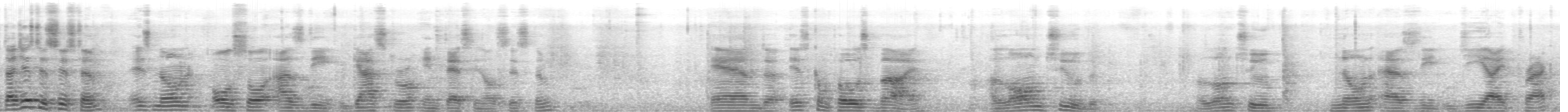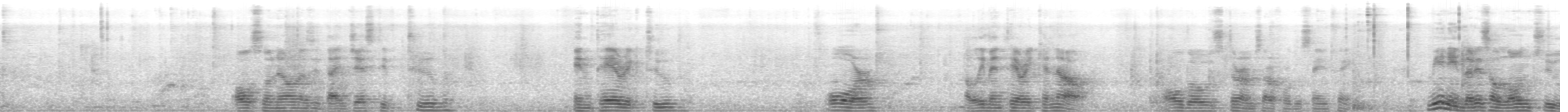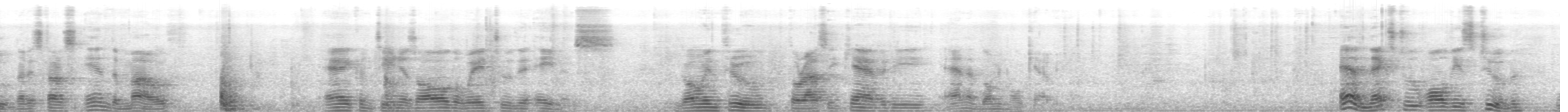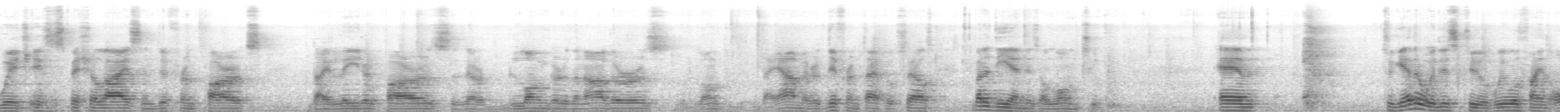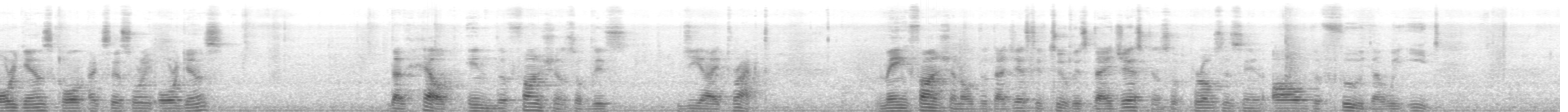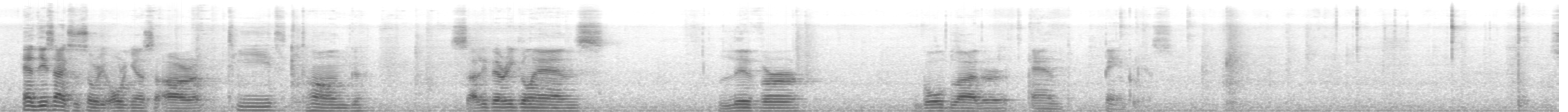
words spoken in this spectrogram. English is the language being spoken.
The digestive system is known also as the gastrointestinal system and uh, is composed by a long tube, a long tube known as the GI tract, also known as the digestive tube, enteric tube, or alimentary canal. All those terms are for the same thing. Meaning that it's a long tube that starts in the mouth and continues all the way to the anus, going through thoracic cavity and abdominal cavity. And next to all this tube, which is specialized in different parts, dilated parts that are longer than others, long diameter, different types of cells, but at the end is a long tube. And together with this tube, we will find organs called accessory organs that help in the functions of this GI tract. Main function of the digestive tube is digestion, so processing all the food that we eat. And these accessory organs are teeth, tongue, salivary glands, liver, gallbladder, and pancreas.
